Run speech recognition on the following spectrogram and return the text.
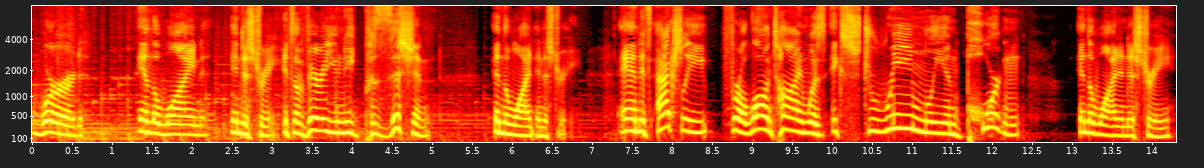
word in the wine industry. It's a very unique position in the wine industry. And it's actually for a long time was extremely important in the wine industry,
